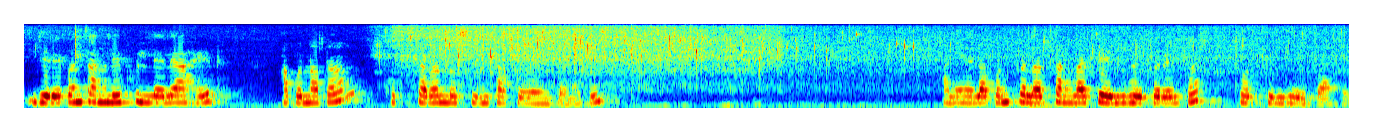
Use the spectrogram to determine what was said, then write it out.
जिरे पण चांगले फुललेले आहेत. आपण आता खूप सारा लसूण टाकूया याच्यामध्ये. आणि याला पण कलर चांगला चेंज होईपर्यंत परतून घ्यायचा आहे.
